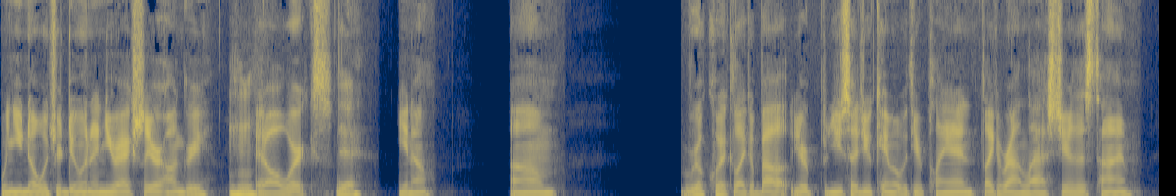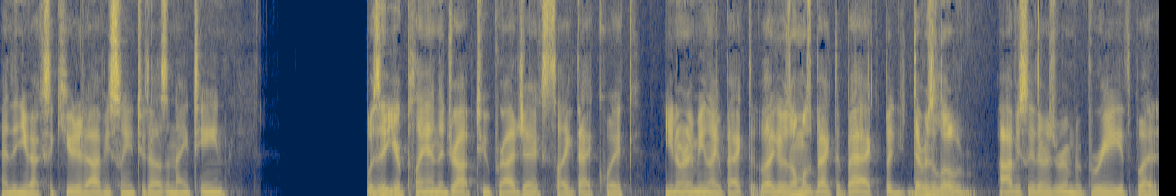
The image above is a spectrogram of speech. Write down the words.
when you know what you're doing and you actually are hungry, Mhm. it all works, Yeah. you know? Um real quick, like about your you said you came up with your plan like around last year this time, and then you executed obviously in 2019. Was it your plan to drop two projects like that quick? You know what I mean? Like back to like it was almost back to back, but there was a little obviously there was room to breathe, but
